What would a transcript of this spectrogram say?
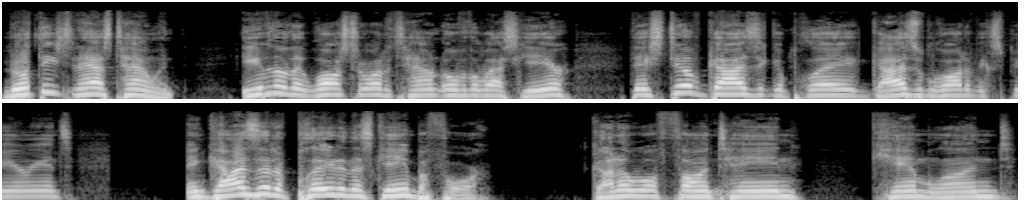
Northeastern has talent even though they lost a lot of talent over the last year, they still have guys that can play, guys with a lot of experience, and guys that have played in this game before. Gunnar Fontaine, Cam Lund,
